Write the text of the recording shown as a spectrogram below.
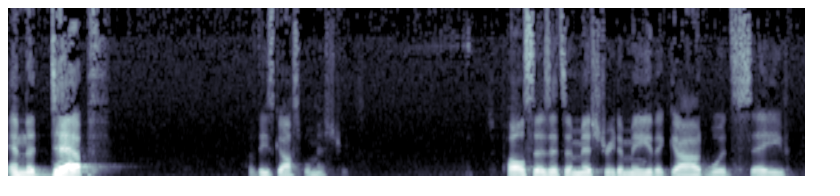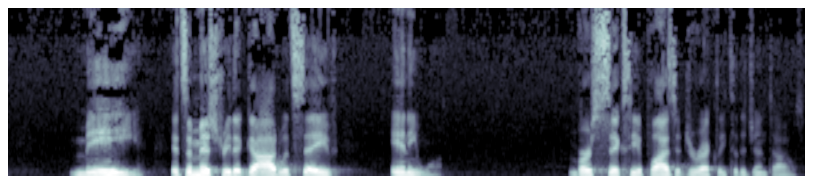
and the depth of these gospel mysteries. So Paul says it's a mystery to me that God would save me. It's a mystery that God would save anyone. In verse 6, he applies it directly to the Gentiles.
